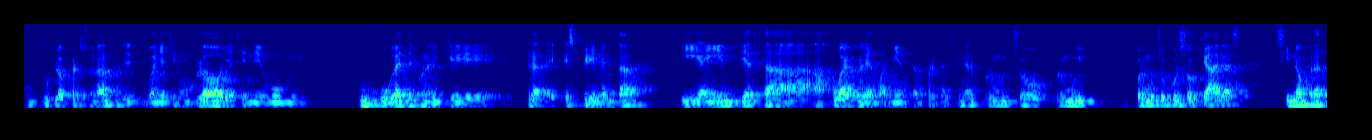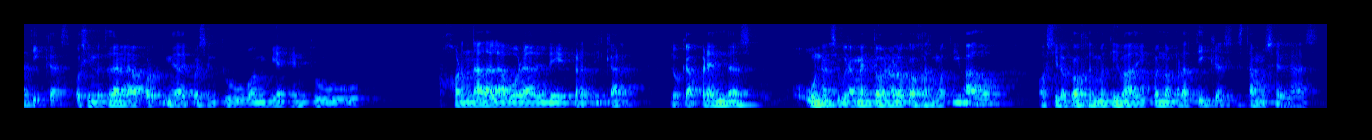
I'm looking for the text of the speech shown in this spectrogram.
en tu blog personal, porque igual ya tiene un blog, ya tiene un, un juguete con el que experimentar y ahí empieza a jugar con la herramienta, porque al final, por mucho, por muy, por mucho curso que hagas, si no practicas o si no te dan la oportunidad después en tu, en tu jornada laboral de practicar lo que aprendas, una, seguramente o no lo cojas motivado, o si lo coges motivado y después no practicas, estamos en las,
